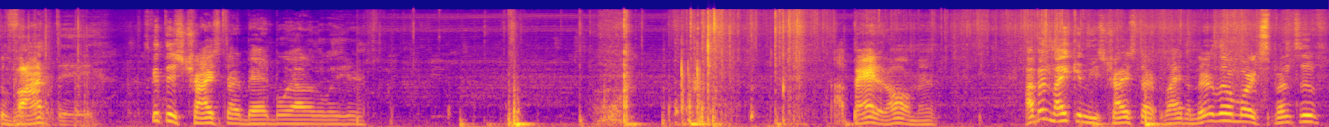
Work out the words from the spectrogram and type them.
Davante. Let's get this TriStar bad boy out of the way here. Not bad at all, man. I've been liking these TriStar Platinum. They're a little more expensive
